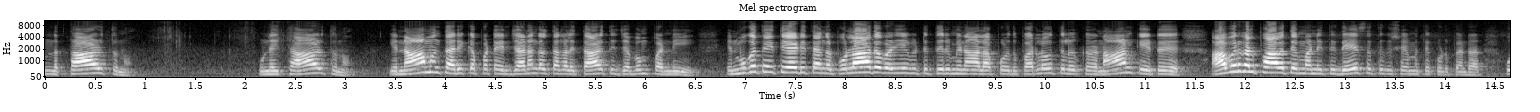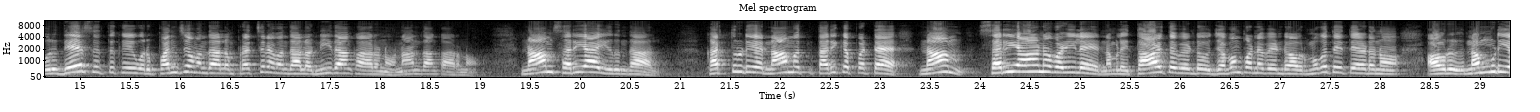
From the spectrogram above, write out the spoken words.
உன்னை தாழ்த்தணும். உன்னை தாழ்த்தணும். என் நாமம் தரிக்கப்பட்ட என் ஜனங்கள் தங்களை தாழ்த்தி ஜெபம் பண்ணி என் முகத்தை தேடி தங்கள் பொல்லாத வழியை விட்டு திரும்பினால் அப்பொழுது பரலோகத்தில் இருக்கிற நான் கேட்டு அவர்கள் பாவத்தை மன்னித்து தேசத்துக்கு சேமத்தை கொடுப்பேன்றார். ஒரு தேசத்துக்கு ஒரு பஞ்சம் வந்தாலும் பிரச்சனை வந்தாலும் நீ தான் காரணம் நான் தான் காரணம். நாம் சரியாக இருந்தால் கர்த்தருடைய நாம தரிக்கப்பட்ட நாம் சரியான வழியில் நம்மளை தாழ்த்த வேண்டும் ஜெபம் பண்ண வேண்டும் அவர் முகத்தை தேடணும் அவர் நம்முடைய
